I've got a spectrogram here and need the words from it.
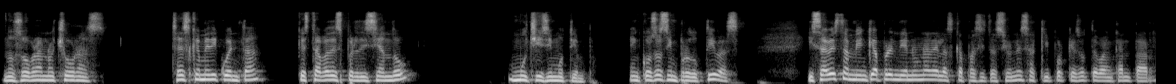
Nos sobran ocho horas. ¿Sabes qué me di cuenta? Que estaba desperdiciando muchísimo tiempo en cosas improductivas. Y sabes también que aprendí en una de las capacitaciones aquí, porque eso te va a encantar.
